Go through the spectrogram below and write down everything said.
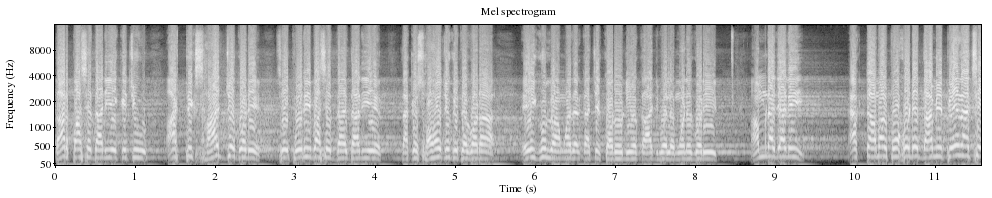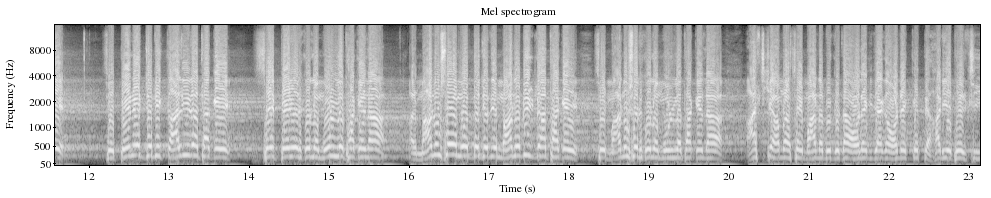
তার পাশে দাঁড়িয়ে কিছু আর্থিক সাহায্য করে সেই পরিবেশে দা- দাঁড়িয়ে তাকে সহযোগিতা করা, এইগুলো আমাদের কাছে করণীয় কাজ বলে মনে করি। আমরা জানি একটা আমার পকেটে দামি পেন আছে, সেই পেনের যদি কালি না থাকে, সেই পেনের কোনো মূল্য থাকে না। আর মানুষের মধ্যে যদি মানবিক না থাকে, সেই মানুষের কোনো মূল্য থাকে না। আজকে আমরা সেই মানবিকতা অনেক জায়গায়, অনেক ক্ষেত্রে হারিয়ে ফেলছি।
